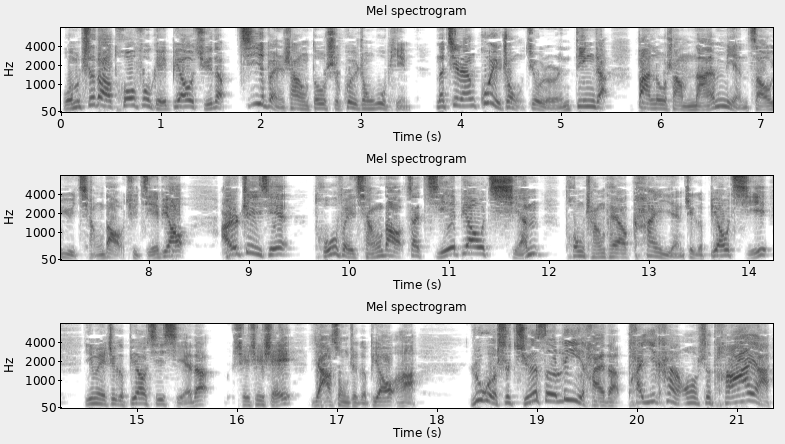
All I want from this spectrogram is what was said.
我们知道托付给镖局的基本上都是贵重物品。那既然贵重，就有人盯着，半路上难免遭遇强盗去劫镖，而这些。土匪强盗在劫镖前，通常他要看一眼这个标旗，因为这个标旗写的谁谁谁押送这个镖啊。如果是角色厉害的，他一看哦是他呀，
